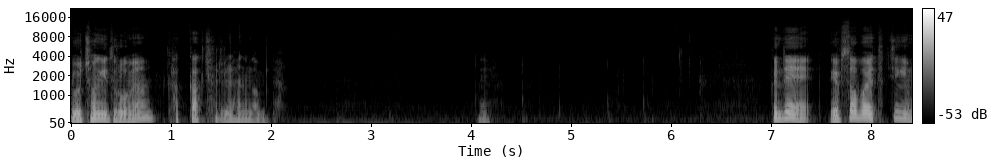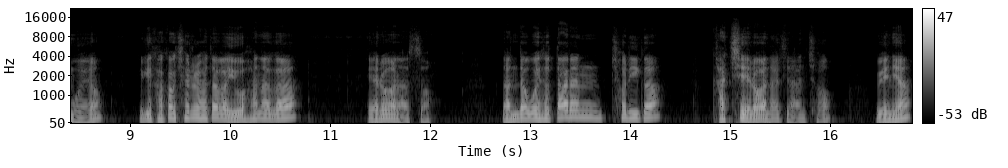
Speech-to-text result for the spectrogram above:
요청이 들어오면 각각 처리를 하는 겁니다. 근데 웹서버의 특징이 뭐예요? 이게 각각 처리를 하다가 요 하나가 에러가 났어. 난다고 해서 다른 처리가 같이 에러가 나진 않죠. 왜냐?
